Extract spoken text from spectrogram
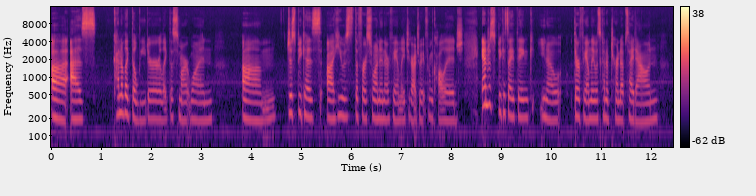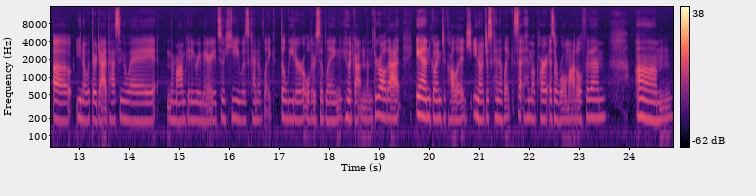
uh, as kind of like the leader, like the smart one, um, just because uh, he was the first one in their family to graduate from college, and just because I think, you know, their family was kind of turned upside down uh, you know, with their dad passing away and their mom getting remarried. So he was kind of like the leader, older sibling who had gotten them through all that. And going to college, you know, it just kind of like set him apart as a role model for them. Um,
